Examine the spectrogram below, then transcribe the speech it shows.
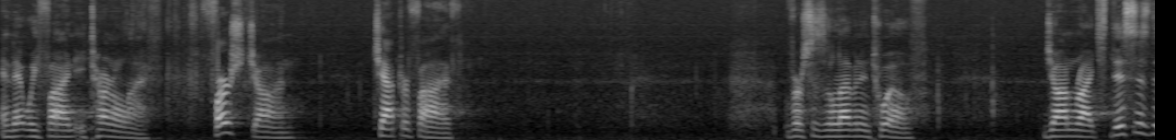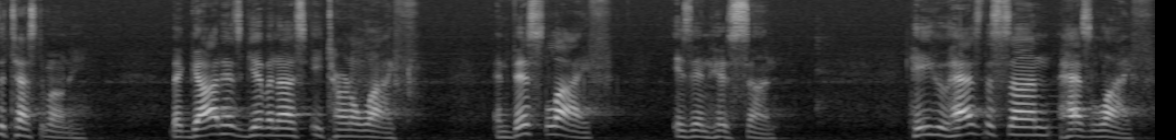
and that we find eternal life. 1 John chapter 5 verses 11 and 12. John writes, "This is the testimony that God has given us eternal life, and this life is in his son." He who has the Son has life.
